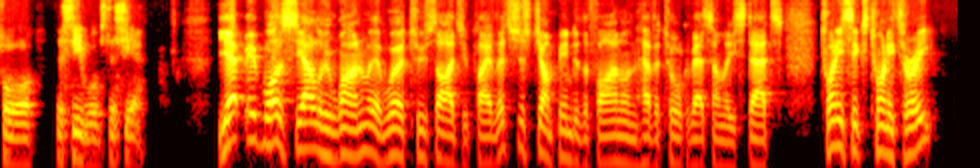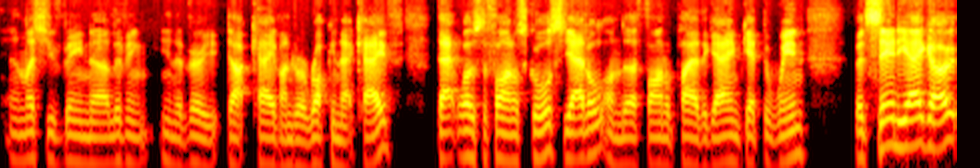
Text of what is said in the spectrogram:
for the Seawolves this year. Yep, it was Seattle who won. There were two sides who played. Let's just jump into the final and have a talk about some of these stats. 26 23, unless you've been uh, living in a very dark cave under a rock in that cave. That was the final score. Seattle on the final play of the game get the win. But San Diego,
